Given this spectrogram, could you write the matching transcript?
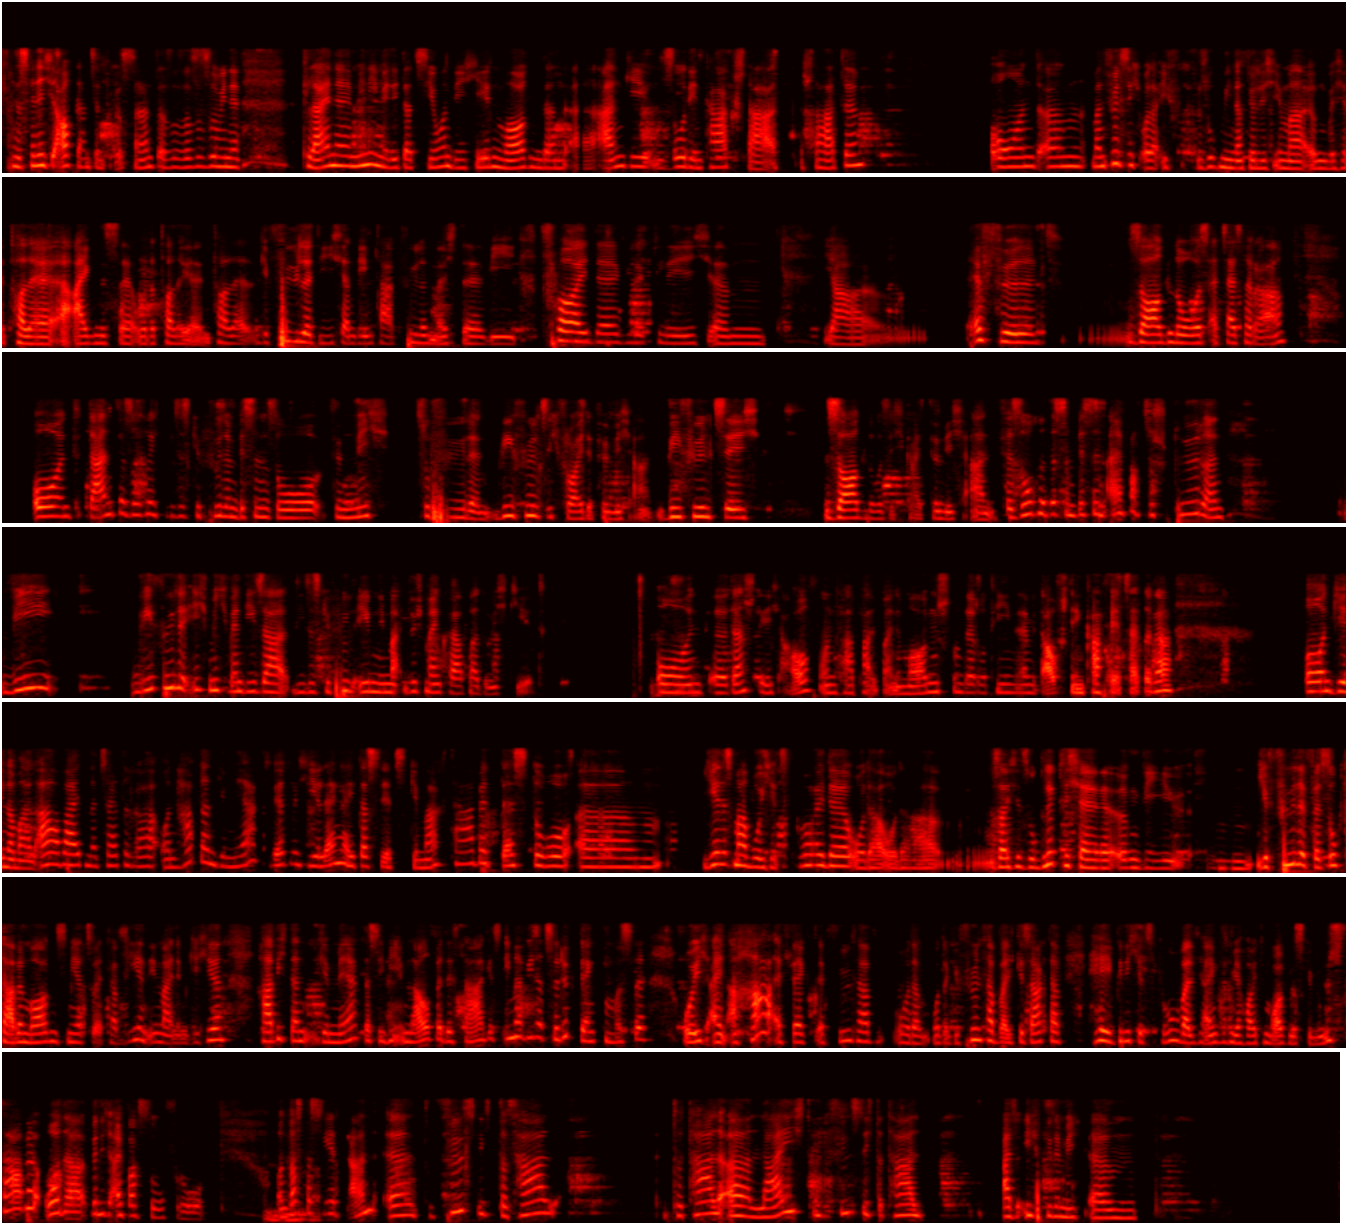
Das finde ich auch ganz interessant. Also das ist so wie eine kleine Mini-Meditation, die ich jeden Morgen dann äh, angehe und so den Tag start, starte. Und ähm, man fühlt sich, oder ich versuche mir natürlich immer irgendwelche tolle Ereignisse oder tolle, tolle Gefühle, die ich an dem Tag fühlen möchte, wie Freude, glücklich, ähm, ja, erfüllt, sorglos etc. Und dann versuche ich dieses Gefühl ein bisschen so für mich zu fühlen. Wie fühlt sich Freude für mich an? Wie fühlt sich Sorglosigkeit für mich an? Versuche das ein bisschen einfach zu spüren wie, wie fühle ich mich, wenn dieser, dieses Gefühl eben durch meinen Körper durchgeht. Und äh, dann stehe ich auf und habe halt meine Morgenstunde Routine mit Aufstehen, Kaffee etc. Und gehe normal arbeiten etc. Und habe dann gemerkt, wirklich, je länger ich das jetzt gemacht habe, desto ähm, jedes Mal, wo ich jetzt Freude oder, oder solche so glückliche irgendwie ähm, Gefühle versucht habe, morgens mir zu etablieren in meinem Gehirn, habe ich dann gemerkt, dass ich mir im Laufe des Tages immer wieder zurückdenken musste, wo ich einen Aha-Effekt erfüllt habe oder, oder gefühlt habe, weil ich gesagt habe, hey, bin ich jetzt froh, weil ich eigentlich mir heute Morgen das gewünscht habe oder bin ich einfach so froh? Und was passiert dann? Äh, du fühlst dich total, total äh, leicht und du fühlst dich total, also ich fühle mich ähm,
